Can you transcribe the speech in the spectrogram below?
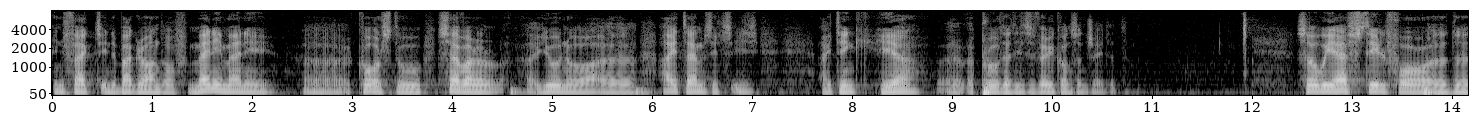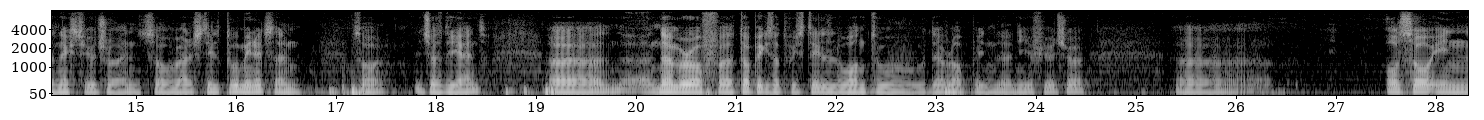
in fact, in the background of many, many uh, calls to several, uh, you know, uh, items. It's, it's, I think here a proof that it's very concentrated. So we have still for the next future, and so we are still two minutes, and so it's just the end. Uh, a number of uh, topics that we still want to develop in the near future. Uh, also in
